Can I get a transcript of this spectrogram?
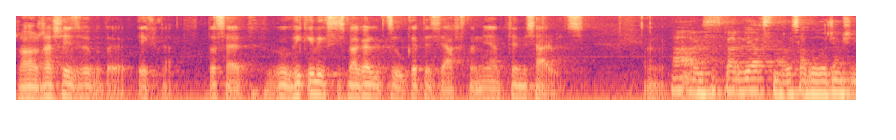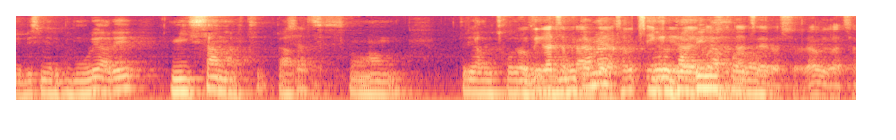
რა რა შეიძლება ექნა და საერთოდ ვიკილიქსის მაგალითზე უკეთესი ახსნა მე ამ თემის არ ვიცი აა ის ის კარგი ახსნა რომ საბოლოო ჯამში ნებისმიერი ბმული არის მისამართი რაღაც ამ რეალური ცხოვრება ვიღაცა კარგი ახსნა რომ წიგნი რო დაწეროსო რა ვიღაცა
